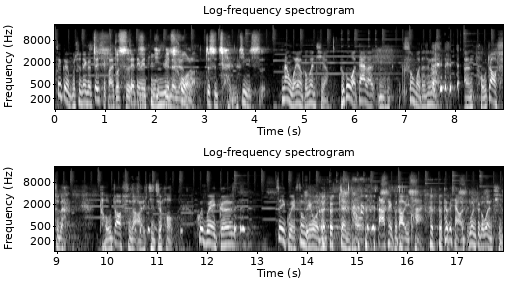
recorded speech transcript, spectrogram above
醉鬼不是那个最喜欢不是在那边听音乐的人你错了，这是沉浸式。那我有个问题啊，如果我戴了你送我的这个 嗯头罩式的头罩式的耳机之后，会不会跟醉鬼送给我的枕头搭配不到一块？我特别想要问这个问题。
